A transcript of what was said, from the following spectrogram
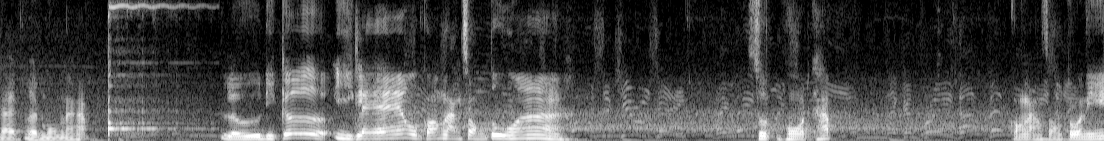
ได้เปิดมุมนะครับลูดิเกอร์อีกแล้วกองหลังสองตัว สุดโหดครับ กองหลังสองตัวนี้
